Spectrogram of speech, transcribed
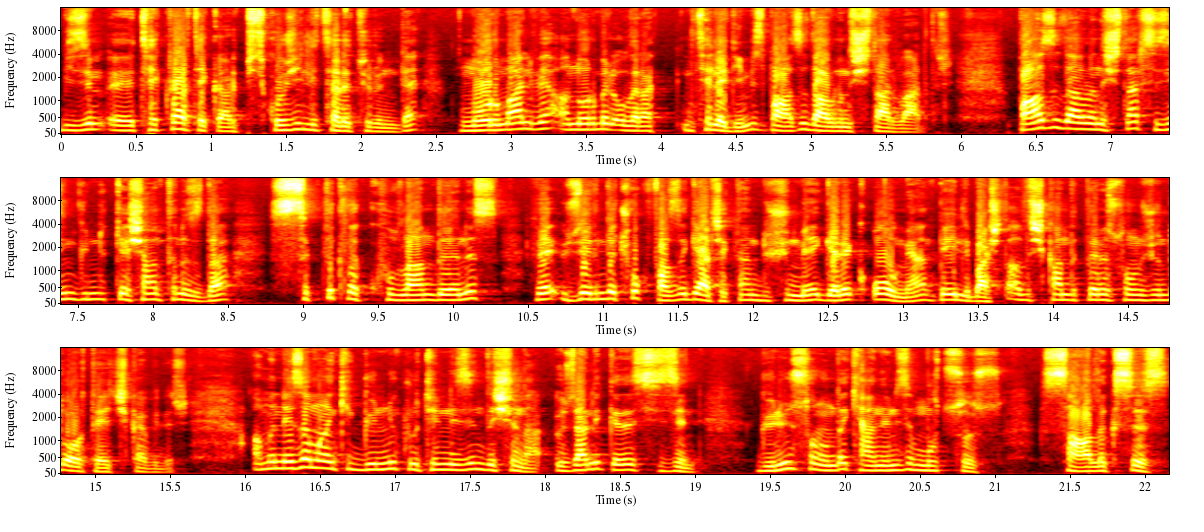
bizim e, tekrar tekrar psikoloji literatüründe normal ve anormal olarak nitelediğimiz bazı davranışlar vardır. Bazı davranışlar sizin günlük yaşantınızda sıklıkla kullandığınız ve üzerinde çok fazla gerçekten düşünmeye gerek olmayan belli başlı alışkanlıkların sonucunda ortaya çıkabilir. Ama ne zamanki günlük rutininizin dışına özellikle de sizin günün sonunda kendinizi mutsuz, sağlıksız,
